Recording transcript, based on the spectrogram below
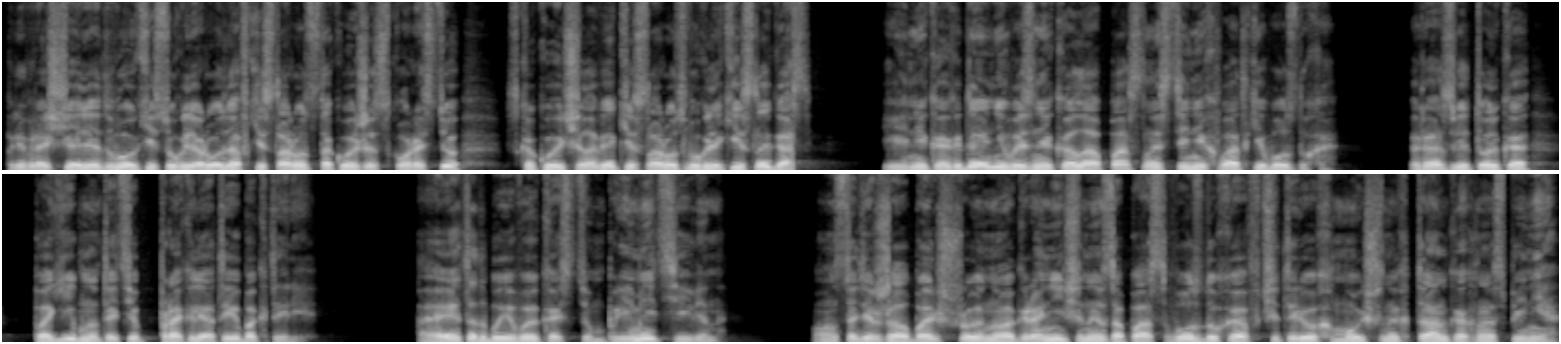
превращали двуокись углерода в кислород с такой же скоростью, с какой человек кислород в углекислый газ. И никогда не возникало опасности нехватки воздуха. Разве только погибнут эти проклятые бактерии. А этот боевой костюм примитивен. Он содержал большой, но ограниченный запас воздуха в четырех мощных танках на спине.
